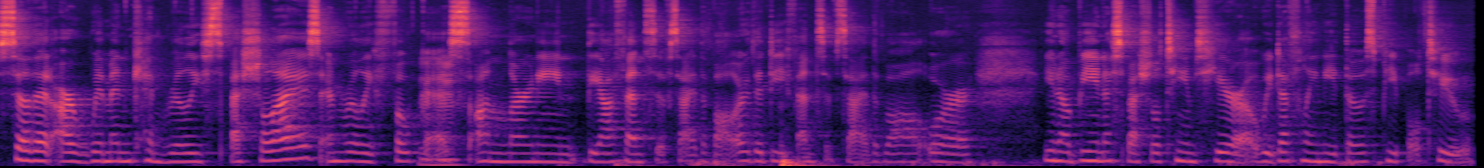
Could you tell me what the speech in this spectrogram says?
so that our women can really specialize and really focus mm-hmm. on learning the offensive side of the ball or the defensive side of the ball or you know being a special teams hero we definitely need those people too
